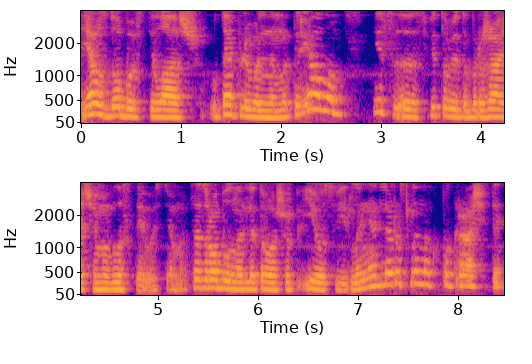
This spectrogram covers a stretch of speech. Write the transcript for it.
Я оздобив стілаж утеплювальним матеріалом і з е, світовідображаючими властивостями. Це зроблено для того, щоб і освітлення для рослинок покращити,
